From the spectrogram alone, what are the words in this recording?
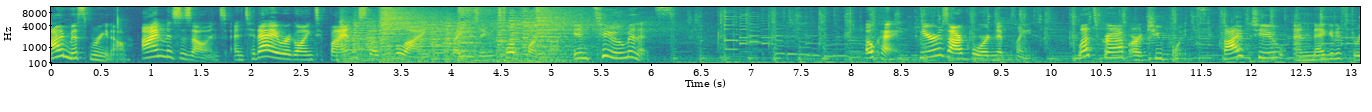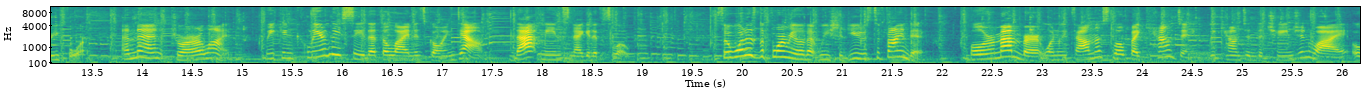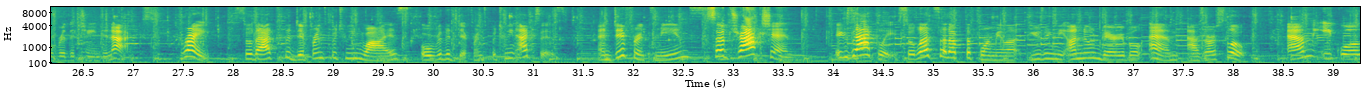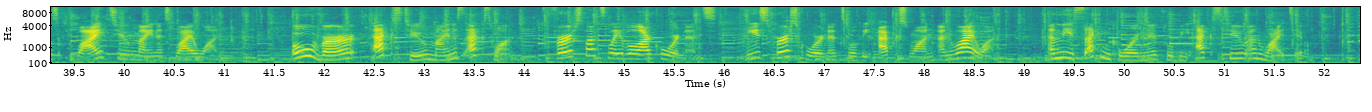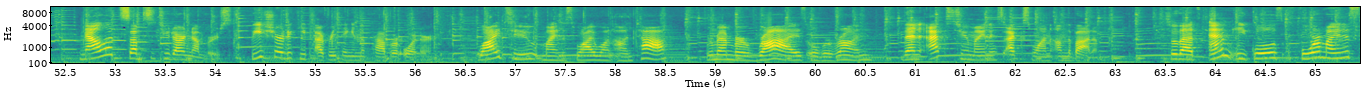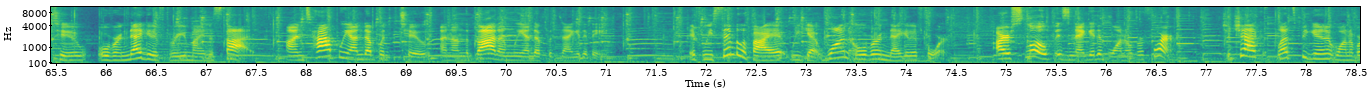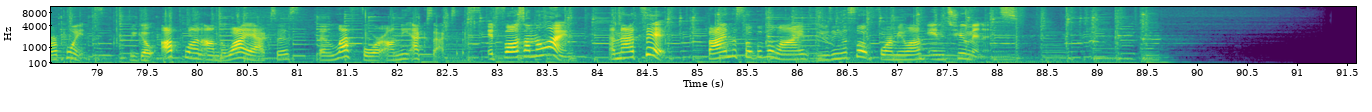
I'm Miss Marino. I'm Mrs. Owens, and today we're going to find the slope of a line by using the slope formula. In two minutes. Okay, here's our coordinate plane. Let's grab our two points, 5, 2 and negative 3, 4, and then draw our line. We can clearly see that the line is going down. That means negative slope. So what is the formula that we should use to find it? Well, remember, when we found the slope by counting, we counted the change in y over the change in x. Right, so that's the difference between y's over the difference between x's. And difference means? Subtraction! Exactly, so let's set up the formula using the unknown variable m as our slope. m equals y2 minus y1. Over x2 minus x1. First, let's label our coordinates. These first coordinates will be x1 and y1. And these second coordinates will be x2 and y2. Now let's substitute our numbers. Be sure to keep everything in the proper order. y2 minus y1 on top. Remember, rise over run. Then x2 minus x1 on the bottom. So that's m equals 4 minus 2 over negative 3 minus 5. On top, we end up with 2, and on the bottom, we end up with negative 8. If we simplify it, we get 1 over negative 4. Our slope is negative 1 over 4. To check, let's begin at one of our points. We go up 1 on the y-axis, then left 4 on the x-axis. It falls on the line. And that's it! Find the slope of a line using the slope formula in two minutes.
